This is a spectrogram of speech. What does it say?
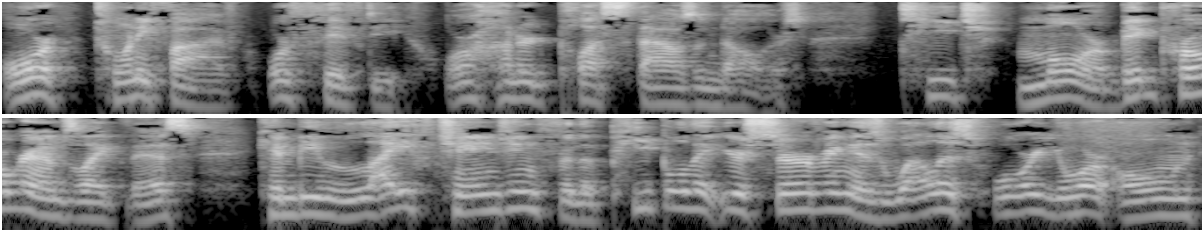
or 25 or 50 or 100 plus thousand dollars. Teach more. Big programs like this can be life changing for the people that you're serving as well as for your own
